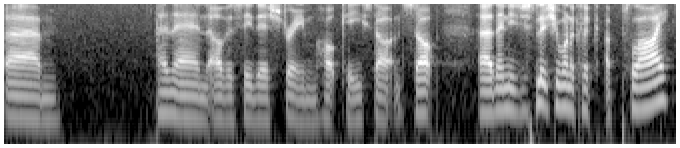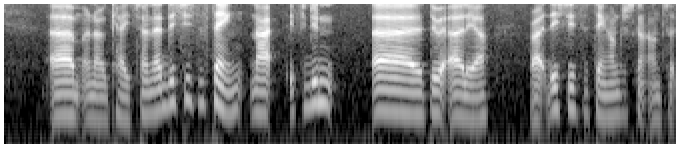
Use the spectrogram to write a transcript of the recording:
um, and then obviously the stream hotkey start and stop. Uh, then you just literally want to click apply um, and okay. So now this is the thing. Now if you didn't uh, do it earlier, right? This is the thing. I'm just going to untick.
